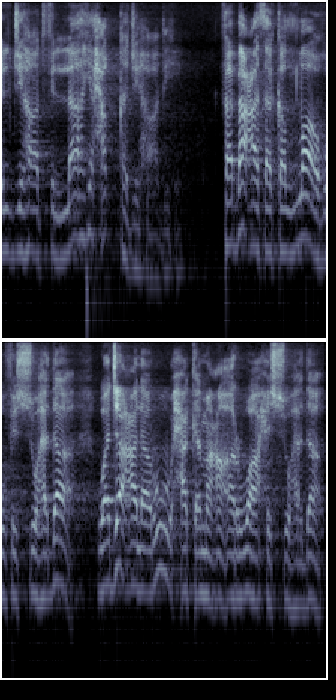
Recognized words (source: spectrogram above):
الجهاد في الله حق جهاده. فبعثك الله في الشهداء وجعل روحك مع أرواح الشهداء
